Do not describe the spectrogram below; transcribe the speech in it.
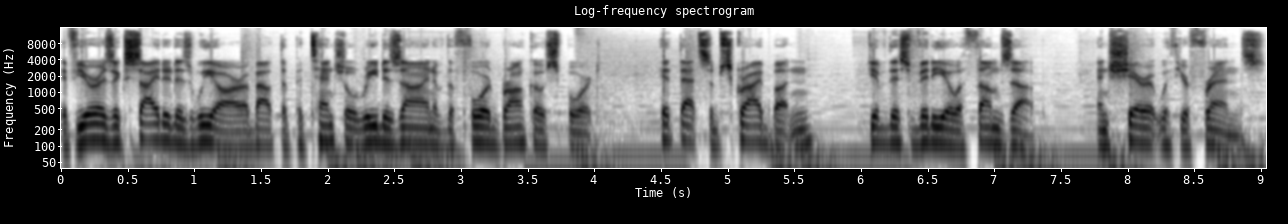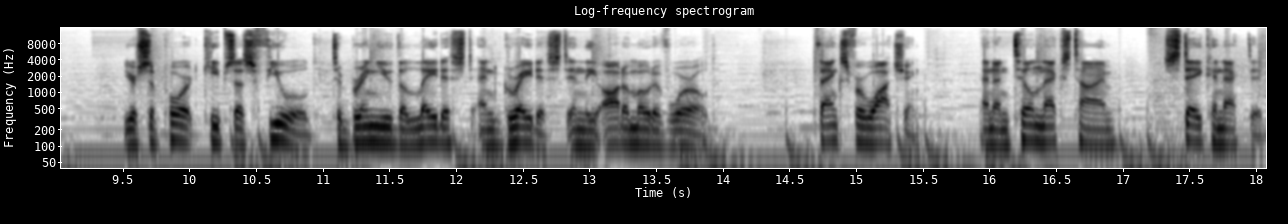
If you're as excited as we are about the potential redesign of the Ford Bronco Sport, Hit that subscribe button, give this video a thumbs up, and share it with your friends. Your support keeps us fueled to bring you the latest and greatest in the automotive world. Thanks for watching, and until next time, stay connected.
